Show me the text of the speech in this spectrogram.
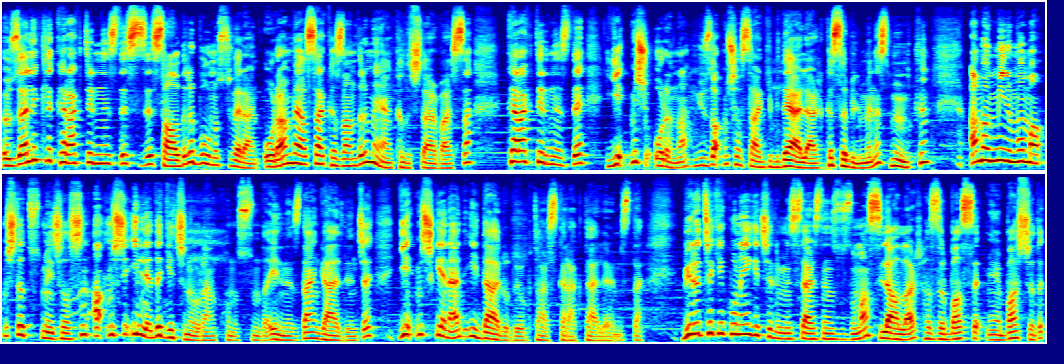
Özellikle karakterinizde size saldırı bonusu veren, oran ve hasar kazandırmayan kılıçlar varsa karakterinizde 70 orana 160 hasar gibi değerler kasabilmeniz mümkün. Ama minimum 60'da tutmaya çalışın. 60'ı ille de geçin oran konusunda elinizden geldiğince. 70 genelde ideal oluyor bu tarz karakterlerimizde. Bir öteki konuya geçelim isterseniz o zaman silahlar. Hazır bahsetmeye başladık.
